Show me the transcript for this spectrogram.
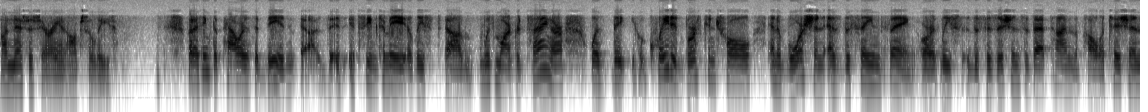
unnecessary and obsolete. But I think the powers that be, uh, it, it seemed to me, at least um, with Margaret Sanger, was they equated birth control and abortion as the same thing, or at least the physicians at that time and the politicians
